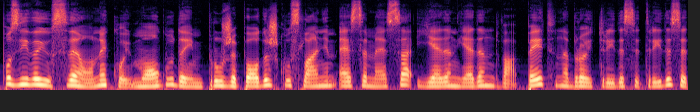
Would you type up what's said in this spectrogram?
pozivaju sve one koji mogu da im pruže podršku slanjem SMS-a 1125 na broj 3030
